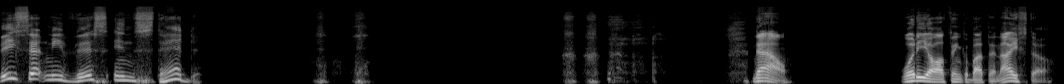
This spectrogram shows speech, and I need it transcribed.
They sent me this instead. now, what do y'all think about the knife, though?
